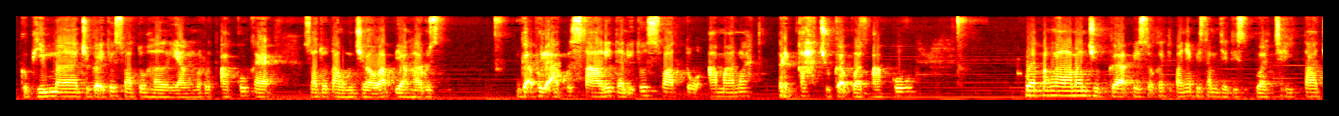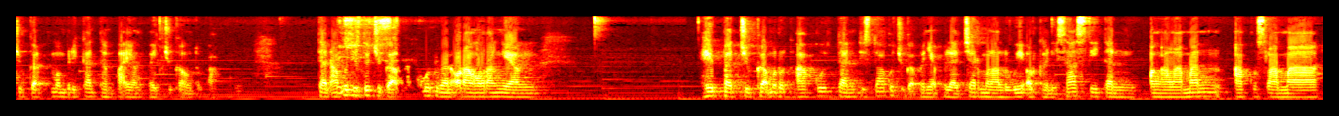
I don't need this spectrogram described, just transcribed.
Gubhima juga itu suatu hal yang menurut aku kayak suatu tanggung jawab yang harus nggak boleh aku sesali dan itu suatu amanah berkah juga buat aku. Buat pengalaman juga besok ke depannya bisa menjadi sebuah cerita juga memberikan dampak yang baik juga untuk aku. Dan aku di situ juga ketemu dengan orang-orang yang hebat juga menurut aku dan di situ aku juga banyak belajar melalui organisasi dan pengalaman aku selama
